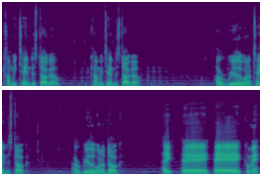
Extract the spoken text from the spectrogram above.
Can we tame this doggo? Can we tame this doggo? I really want to tame this dog. I really want a dog. Hey, hey, hey, hey, come here.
